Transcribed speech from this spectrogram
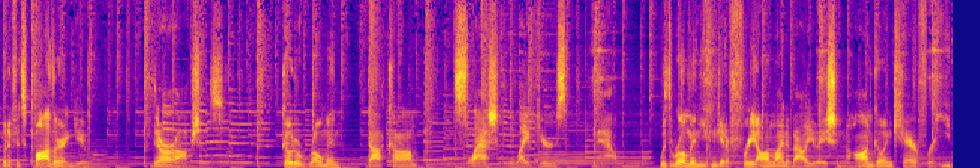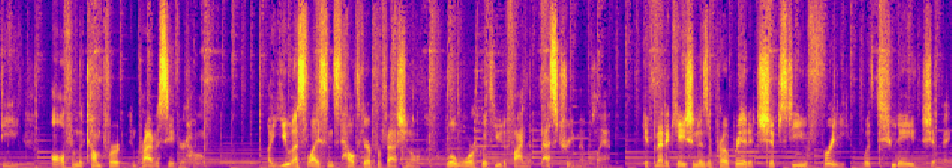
But if it's bothering you, there are options. Go to roman.com slash light years now. With Roman, you can get a free online evaluation and ongoing care for ED, all from the comfort and privacy of your home. A U.S. licensed healthcare professional will work with you to find the best treatment plan. If medication is appropriate, it ships to you free with two day shipping.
